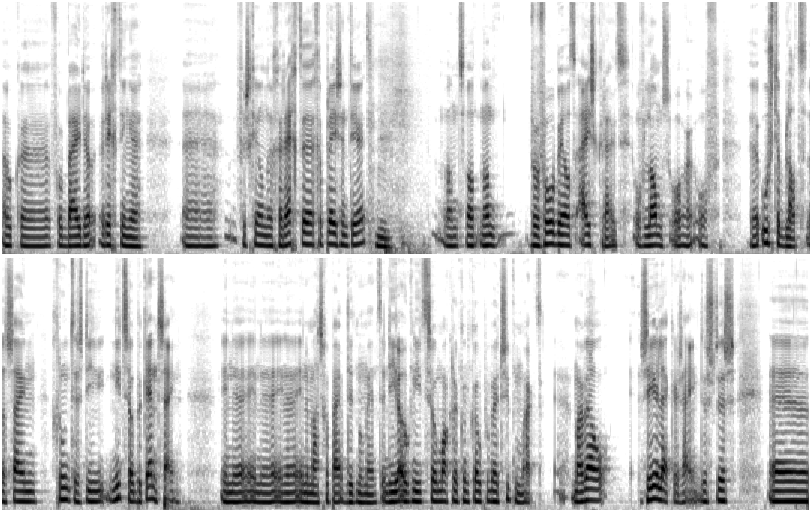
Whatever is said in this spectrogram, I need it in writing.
ook uh, voor beide richtingen verschillende gerechten gepresenteerd. Hmm. Want, want, want bijvoorbeeld ijskruid of lamsoor of uh, oesterblad. Dat zijn groentes die niet zo bekend zijn in de, in, de, in, de, in de maatschappij op dit moment. En die je ook niet zo makkelijk kunt kopen bij de supermarkt. Uh, maar wel zeer lekker zijn. Dus, dus uh,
